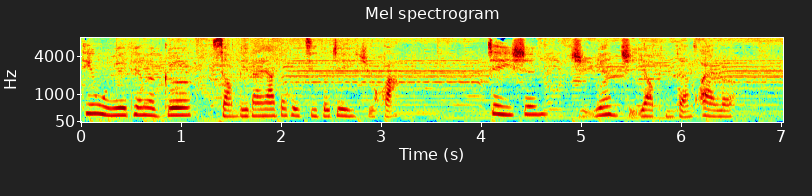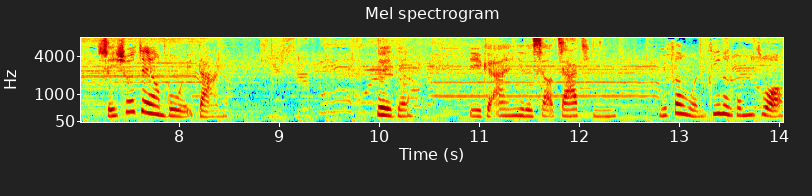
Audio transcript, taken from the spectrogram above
听五月天的歌，想必大家都会记得这一句话：这一生只愿只要平凡快乐。谁说这样不伟大呢？对的，一个安逸的小家庭，一份稳定的工作，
